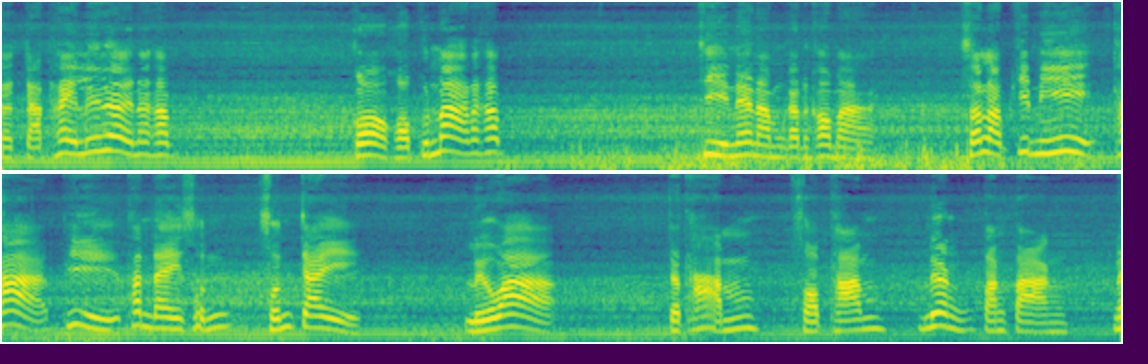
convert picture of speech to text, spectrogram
จะจัดให้เรื่อย ๆ นะครับ ก็ขอบคุณมากนะครับ ที่แนะนำกันเข้ามา สำหรับคลิปนี้ถ้าพี่ท่านใดสนสนใจ หรือว่าจะถามสอบถามเรื่องต่างๆ ใน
